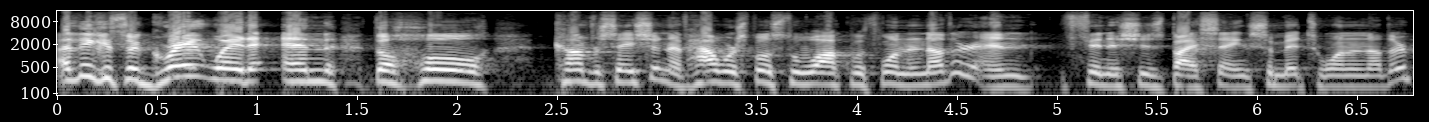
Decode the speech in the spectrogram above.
I think it's a great way to end the whole conversation of how we're supposed to walk with one another and finishes by saying submit to one another.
